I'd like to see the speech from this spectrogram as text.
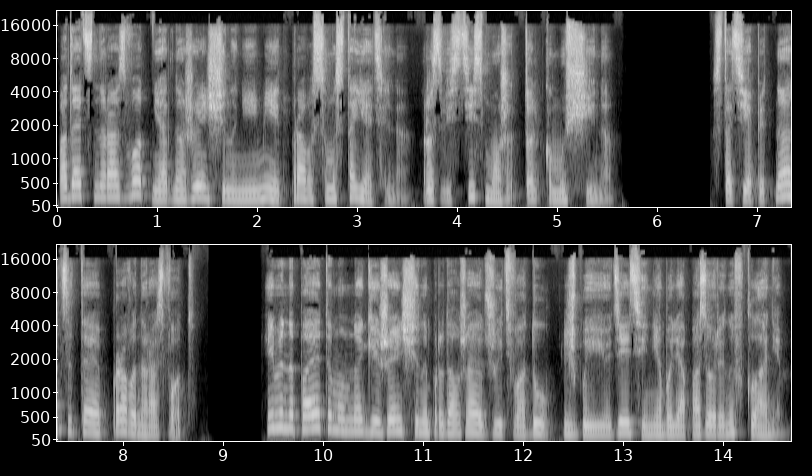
Подать на развод ни одна женщина не имеет права самостоятельно, развестись может только мужчина. Статья 15. Право на развод. Именно поэтому многие женщины продолжают жить в аду, лишь бы ее дети не были опозорены в клане.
